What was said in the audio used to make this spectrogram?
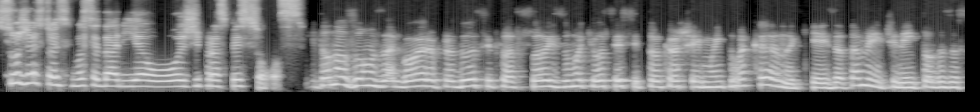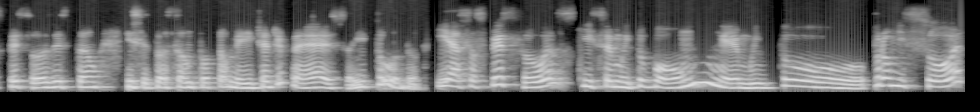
sugestões que você daria hoje para as pessoas? Então, nós vamos agora para duas situações. Uma que você citou que eu achei muito bacana, que é exatamente nem todas as pessoas estão em situação totalmente adversa e tudo. E essas pessoas, que isso é muito bom, é muito promissor,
